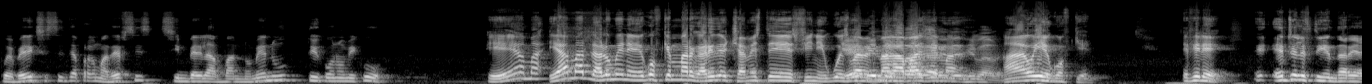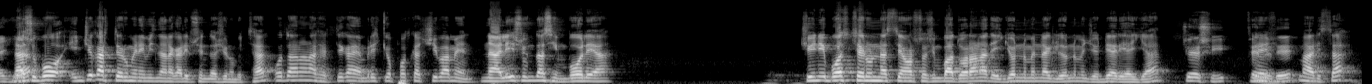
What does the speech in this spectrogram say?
που επέδειξε στις διαπραγματεύσεις συμπεριλαμβανομένου του οικονομικού. Ε, άμα, ε, άμα λαλούμε ναι, έκοφκε μαργαρίδες και αμέσως τις φινικούες, είπαμε, Έπινε μ' αγαπάς, ε, μαργαρίδες, μα- είπαμε. Α, όχι έκοφκε. Ε, φίλε, Ε, Έτσι λεφτή τα ρεαγιά. να σου πω, δεν και καρτερούμε εμείς να ανακαλύψουμε τα σινοπιτσάν. Όταν αναφερθήκαμε πριν και ο podcast και είπαμε να λύσουν τα συμβόλαια και είναι πώς θέλουν να στιαμορφώσουν πά τώρα να τελειώνουμε να κλειδώνουμε και λίγα ριάγια. Και εσύ, Ε, φαίνεται. Μάλιστα.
